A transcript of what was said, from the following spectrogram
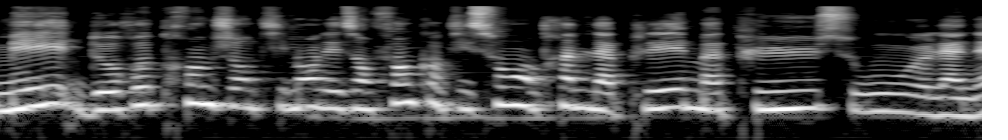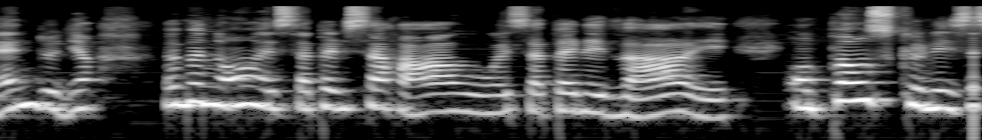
mais de reprendre gentiment les enfants quand ils sont en train de l'appeler ma puce ou la naine, de dire eh ben non, elle s'appelle Sarah ou elle s'appelle Eva. Et on pense que les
